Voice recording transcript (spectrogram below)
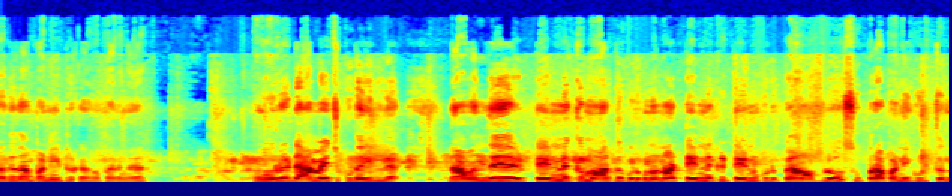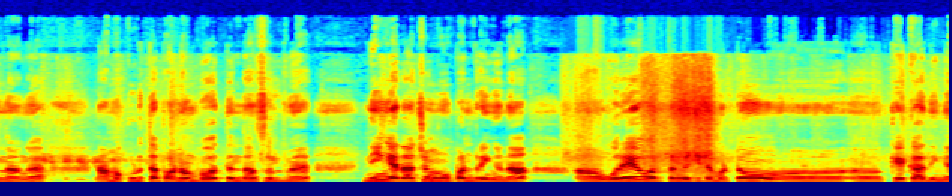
அதை தான் பண்ணிகிட்ருக்காங்க பாருங்கள் ஒரு டேமேஜ் கூட இல்லை. நான் வந்து டென்னுக்கு மார்க்கு கொடுக்கணுன்னா டென்னுக்கு டென் கொடுப்பேன். அவ்வளோ சூப்பராக பண்ணி கொடுத்துருந்தாங்க. நாம் கொடுத்த பணம் வேர்த்துன்னு தான் சொல்லுவேன் நீங்கள் ஏதாச்சும் மூவ் பண்ணுறீங்கன்னா ஒரே ஒருத்தங்க கிட்ட மட்டும் கேட்காதீங்க.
